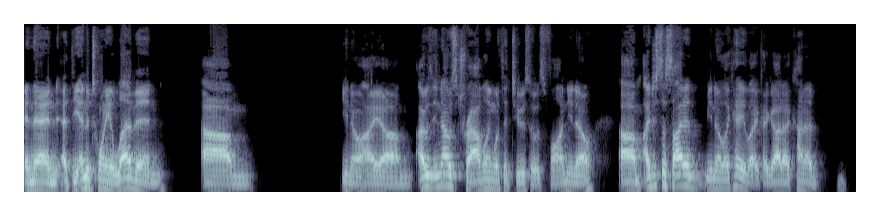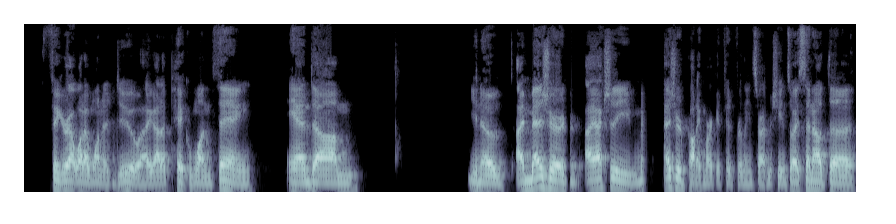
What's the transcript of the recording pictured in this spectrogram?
And then at the end of 2011, um, you know, I um, I was and I was traveling with it too, so it was fun. You know, um, I just decided, you know, like, hey, like I gotta kind of figure out what I want to do. I gotta pick one thing, and um, you know, I measured. I actually measured product market fit for Lean Startup Machine. So I sent out the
